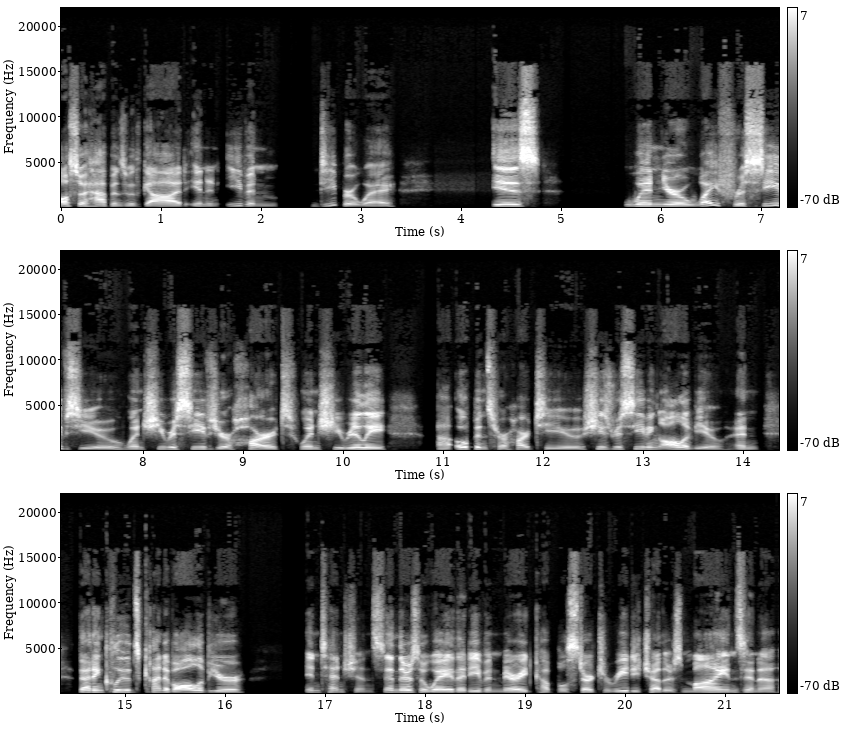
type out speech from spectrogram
also happens with God in an even deeper way is when your wife receives you, when she receives your heart, when she really uh, opens her heart to you, she's receiving all of you. And that includes kind of all of your intentions and there's a way that even married couples start to read each other's minds in a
